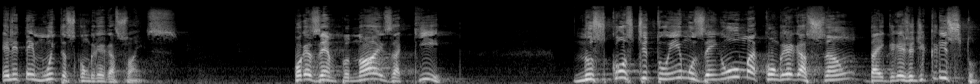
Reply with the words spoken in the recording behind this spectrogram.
ele tem muitas congregações. Por exemplo, nós aqui nos constituímos em uma congregação da Igreja de Cristo.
